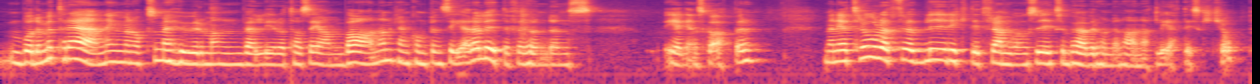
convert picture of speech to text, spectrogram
både med träning men också med hur man väljer att ta sig an banan kan kompensera lite för hundens egenskaper. Men jag tror att för att bli riktigt framgångsrik så behöver hunden ha en atletisk kropp.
